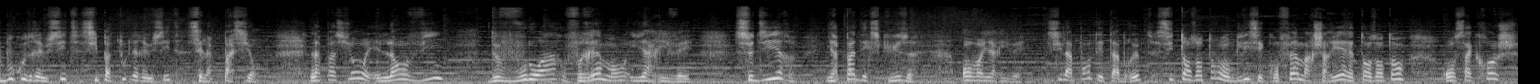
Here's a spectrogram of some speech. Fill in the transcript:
beaucoup de réussites, si pas toutes les réussites, c'est la passion. La passion et l'envie de vouloir vraiment y arriver. Se dire, il n'y a pas d'excuse, on va y arriver. Si la pente est abrupte, si de temps en temps on glisse et qu'on fait un marche arrière et de temps en temps on s'accroche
